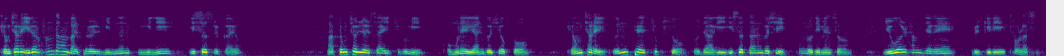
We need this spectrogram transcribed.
경찰의 이런 황당한 발표를 믿는 국민이 있었을까요? 박종철 열사의 죽음이 고문에 의한 것이었고 경찰의 은폐 축소 조작이 있었다는 것이 폭로되면서 6월 항쟁의 불길이 타올랐습니다.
